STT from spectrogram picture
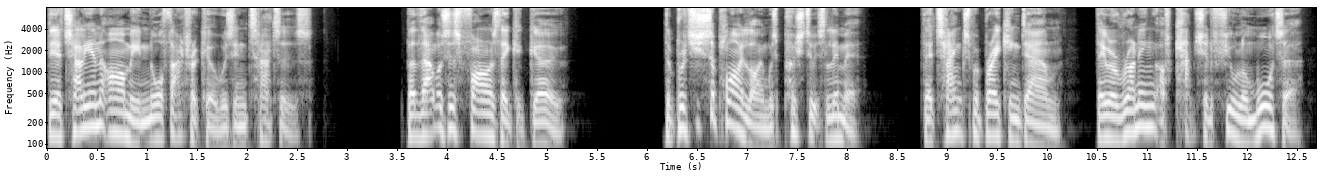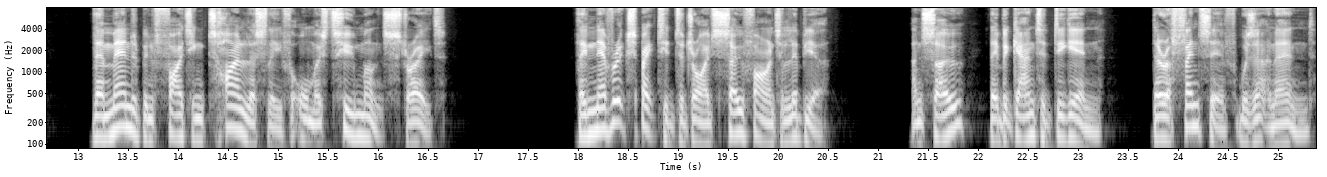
The Italian army in North Africa was in tatters. But that was as far as they could go. The British supply line was pushed to its limit. Their tanks were breaking down. They were running off captured fuel and water. Their men had been fighting tirelessly for almost two months straight. They never expected to drive so far into Libya. And so they began to dig in. Their offensive was at an end.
